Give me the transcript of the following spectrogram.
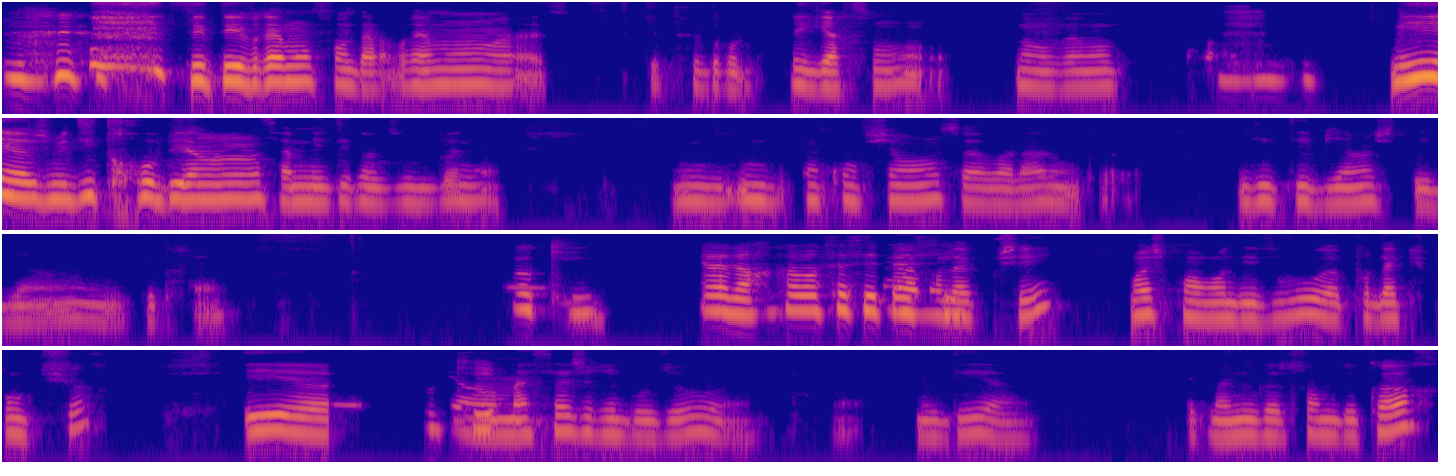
C'était vraiment fanda, vraiment, euh, c'était très drôle. Les garçons, non, vraiment. Mais euh, je me dis trop bien, ça me mettait dans une bonne, une- une- en confiance, voilà. Donc, il était bien, j'étais bien, il était prêt. Ok. Alors, comment ça s'est Avant passé? d'accoucher, moi, je prends rendez-vous euh, pour de l'acupuncture et, euh, un massage ribozo euh, pour m'aider euh, avec ma nouvelle forme de corps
